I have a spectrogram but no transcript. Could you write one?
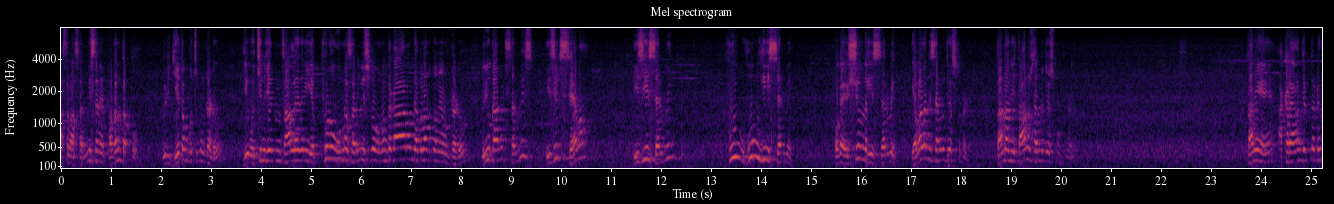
అసలు ఆ సర్వీస్ అనే పదం తప్పు. వీడు జీతం పుచ్చుకుంటాడు. జీ- వచ్చిన జీతం చాలలేదని ఎప్పుడు ఉన్న సర్వీస్లో ఉన్నంతకాలం దెబ్బలాడుతూనే ఉంటాడు. Do you call it service is it సేవ? Is he serving who whom he serving ఒక ఇష్యూ హీ సర్వింగ్ ఎవళ్ళని సర్వ్ చేస్తున్నాడు? తనని తాను సర్వ్ చేసుకుంటున్నాడు. కానీ అక్కడ ఏమని చెప్తాడు?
